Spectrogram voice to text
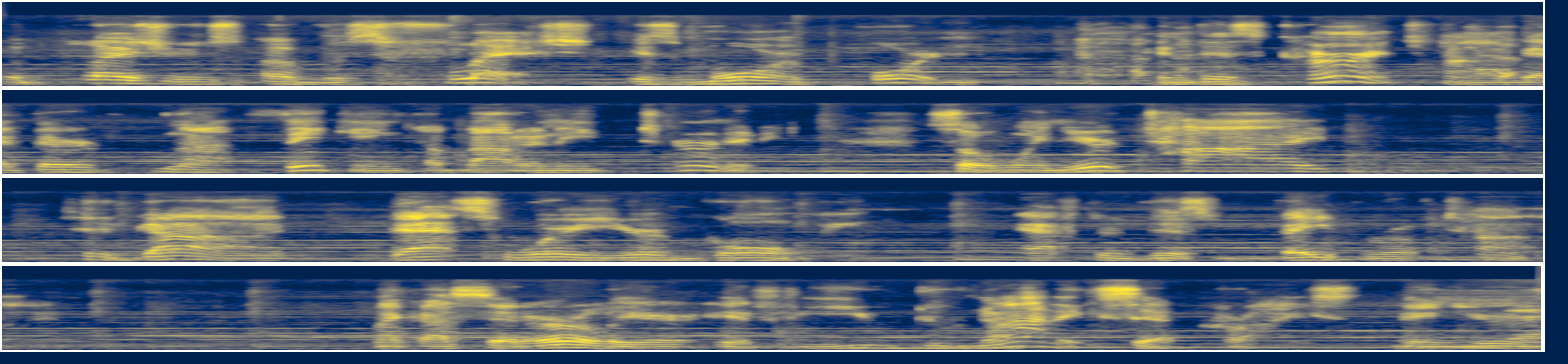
the pleasures of this flesh is more important in this current time that they're not thinking about an eternity. So when you're tied to God, that's where you're going after this vapor of time. like I said earlier, if you do not accept Christ, then you're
